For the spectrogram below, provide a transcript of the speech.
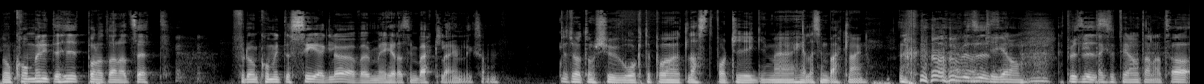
De kommer inte hit på något annat sätt. För de kommer inte segla över med hela sin backline liksom. Jag tror att de tjuvåkte på ett lastfartyg med hela sin backline. Precis. Krigar om. Jag Precis. inte acceptera något annat. Ja.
